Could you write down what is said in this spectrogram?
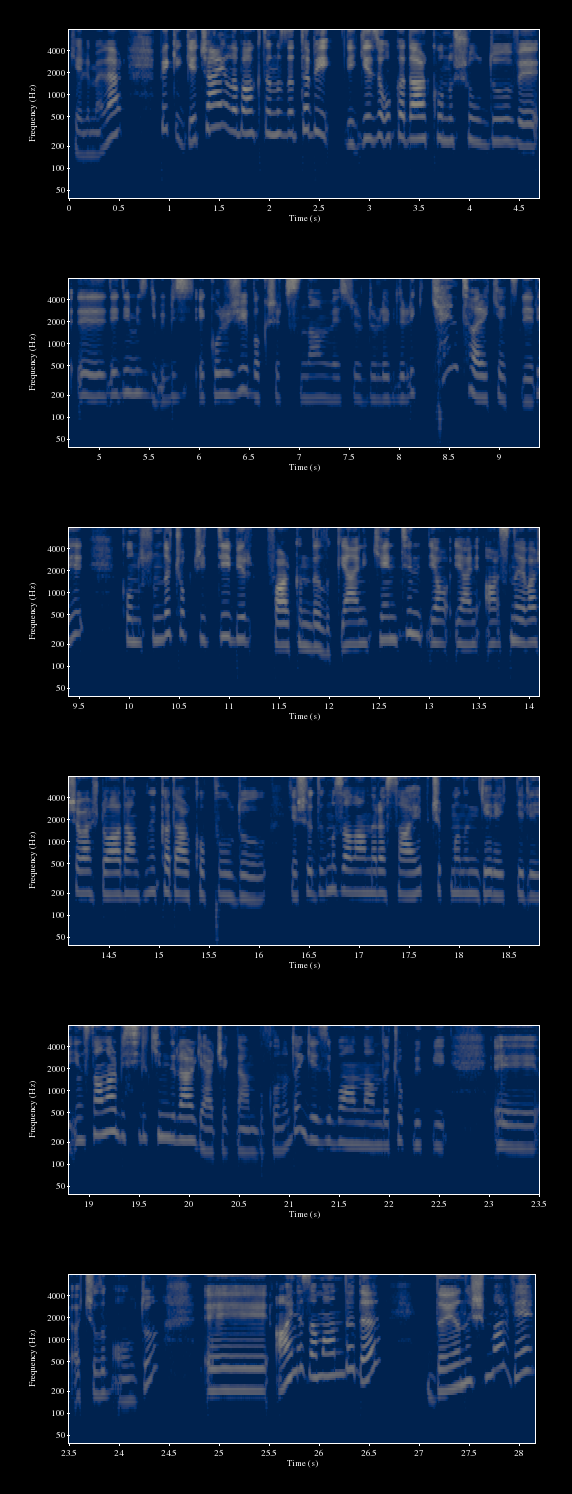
kelimeler. Peki geçen yıla baktığımızda tabii Gezi o kadar konuşuldu ve e, dediğimiz gibi biz ekoloji bakış açısından ve sürdürülebilirlik kent hareketleri konusunda çok ciddi bir farkındalık. Yani kentin yani aslında yavaş yavaş doğadan ne kadar kopulduğu, yaşadığımız alanlara sahip çıkmanın gerekliliği, insan insanlar bir silkindiler gerçekten bu konuda. Gezi bu anlamda çok büyük bir e, açılım oldu. E, aynı zamanda da dayanışma ve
